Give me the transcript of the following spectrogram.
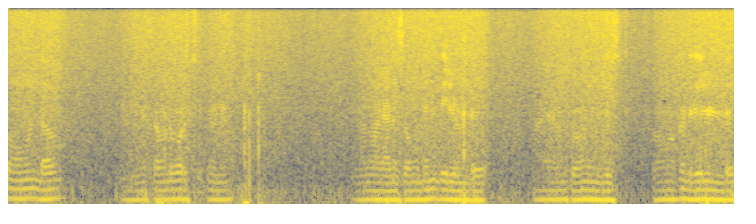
നല്ലൊരു സോങ് ഉണ്ടാവും സൗണ്ട് കുറച്ചിട്ടാണ് മലയാളം സോങ് തന്നെ ഇതിലുണ്ട് മലയാളം സോങ് ഇംഗ്ലീഷ് സോങ് ഒക്കെ ഇതിലുണ്ട്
